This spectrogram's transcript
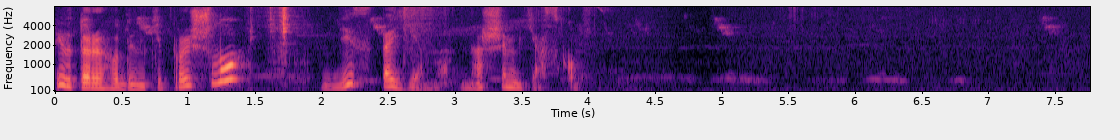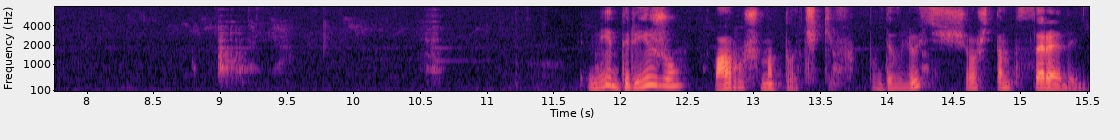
Півтори годинки пройшло, дістаємо наше м'яско. Відріжу пару шматочків. Подивлюсь, що ж там всередині.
